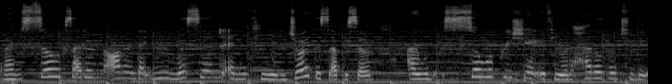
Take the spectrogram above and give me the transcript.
And I'm so excited and honored that you listened. And if you enjoyed this episode, I would so appreciate if you would head over to the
